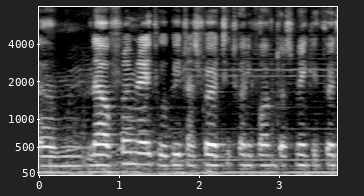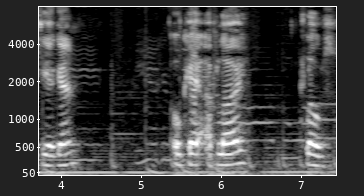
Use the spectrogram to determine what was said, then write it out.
Um, now frame rate will be transferred to 25 just make it 30 again. Okay apply. Close.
